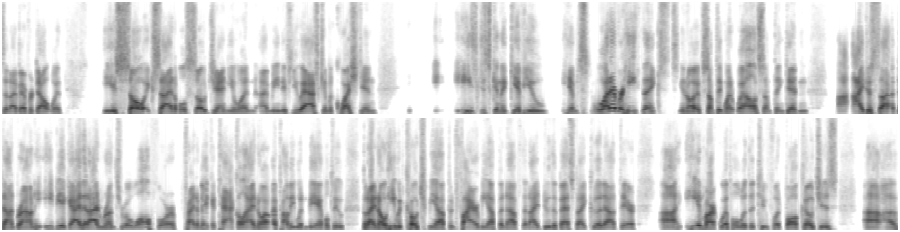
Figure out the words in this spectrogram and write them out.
that I've ever dealt with. He is so excitable, so genuine. I mean, if you ask him a question, he's just going to give you him whatever he thinks. You know, if something went well, if something didn't. I, just thought Don Brown, he, he'd be a guy that I'd run through a wall for, try to make a tackle. I know I probably wouldn't be able to, but I know he would coach me up and fire me up enough that I'd do the best I could out there. Uh, he and Mark Whipple were the two football coaches. Uh,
